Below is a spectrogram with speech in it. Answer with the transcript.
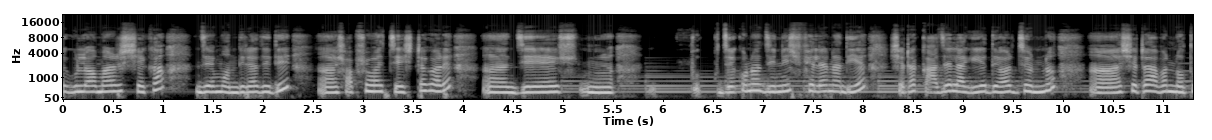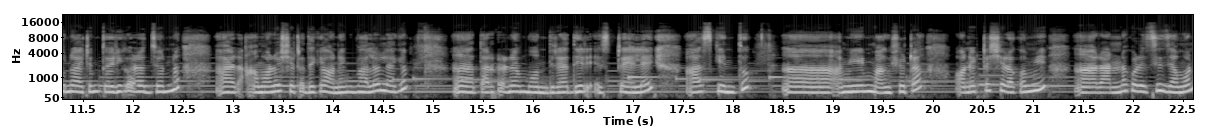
এগুলো আমার শেখা। যে মন্দিরা দিদি সবসময় চেষ্টা করে যে যে কোনো জিনিস ফেলে না দিয়ে সেটা কাজে লাগিয়ে দেওয়ার জন্য সেটা আবার নতুন আইটেম তৈরি করার জন্য, আর আমারও সেটা দেখে অনেক ভালো লাগে। তার কারণে মন্দিরাদির স্টাইলে আজ কিন্তু আমি মাংসটা অনেকটা সেরকমই রান্না করেছি। যেমন,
